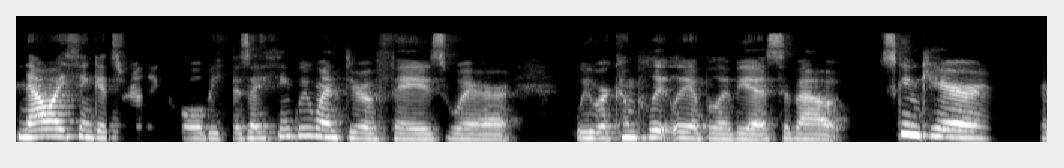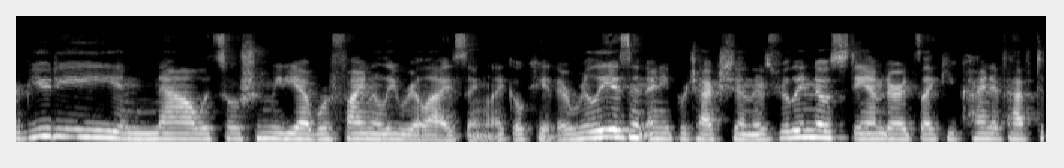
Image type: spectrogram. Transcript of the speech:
now I think it's really cool because I think we went through a phase where we were completely oblivious about skincare and beauty. And now with social media, we're finally realizing like, okay, there really isn't any protection. There's really no standards. Like you kind of have to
